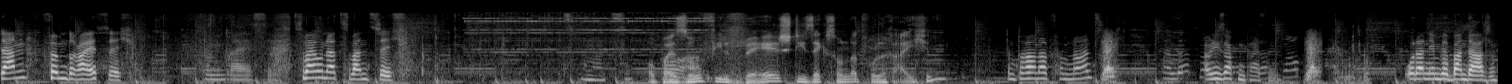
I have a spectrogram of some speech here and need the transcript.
Dann 35, 35. 220. Ob bei so viel Beige die 600 wohl reichen? Sind 395. Dann das noch, Aber die Socken passen. Oder nehmen wir Bandagen?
